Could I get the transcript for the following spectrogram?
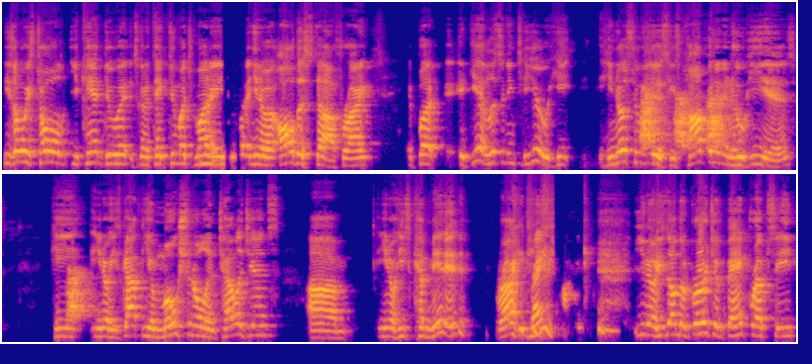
he's always told you can't do it. It's going to take too much money. You know, all this stuff, right? But again, listening to you, he he knows who he is. He's confident in who he is. He, you know, he's got the emotional intelligence. Um, you know, he's committed, right? Right. you know, he's on the verge of bankruptcy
